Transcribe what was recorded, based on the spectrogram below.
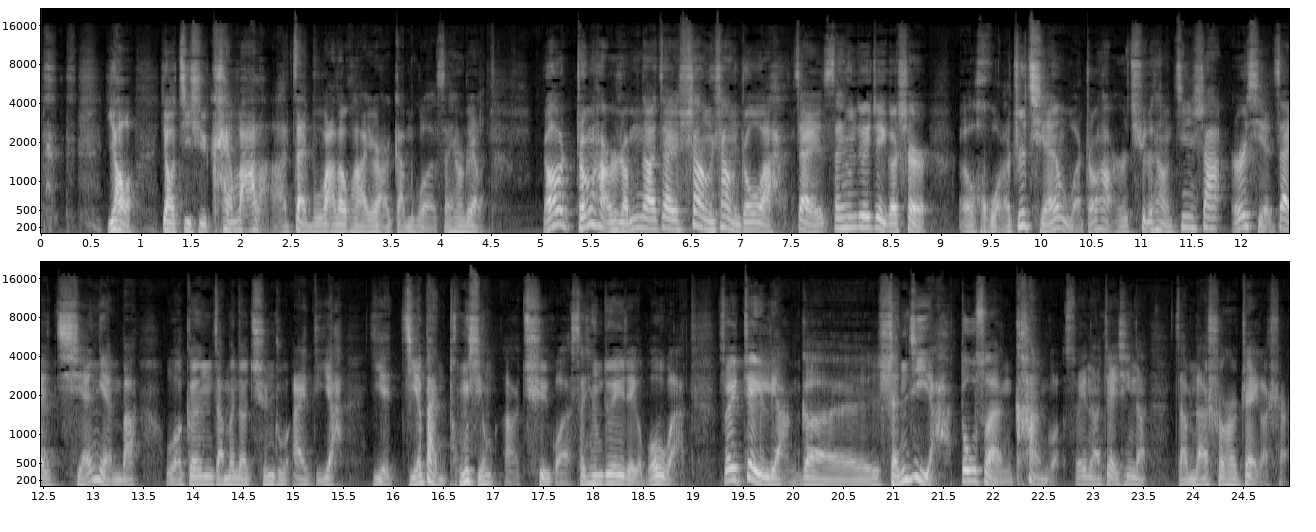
要要继续开挖了啊！再不挖的话，有点干不过三星堆了。然后正好是什么呢？在上上周啊，在三星堆这个事儿。呃，火了之前，我正好是去了趟金沙，而且在前年吧，我跟咱们的群主艾迪呀也结伴同行啊，去过三星堆这个博物馆，所以这两个神迹呀都算看过。所以呢，这期呢，咱们来说说这个事儿。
